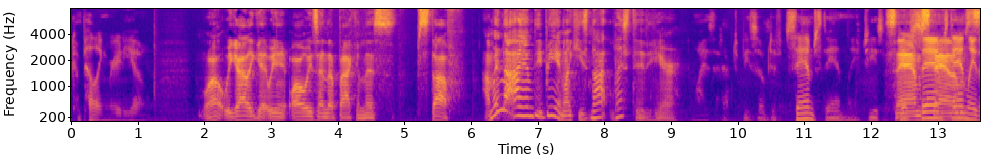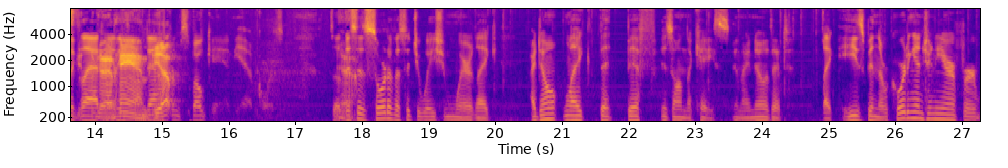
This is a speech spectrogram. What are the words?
Compelling radio. Well, we gotta get. We always end up back in this stuff. I'm in the IMDb and like he's not listed here. Why does it have to be so different? Sam Stanley. Jesus. Sam Sam Stanley the glad, good hand. Hand. down Yep. from Spokane. Yeah, of course. So Yeah. this is sort of a situation where, like, I don't like that Biff is on the case, and I know that, like, he's been the recording engineer for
